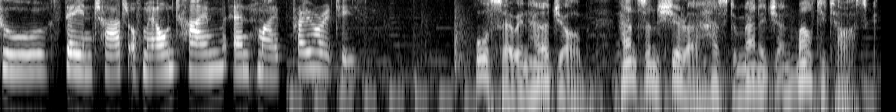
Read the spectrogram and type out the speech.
to stay in charge of my own time and my priorities. Also in her job, Hansen Schirra has to manage and multitask.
